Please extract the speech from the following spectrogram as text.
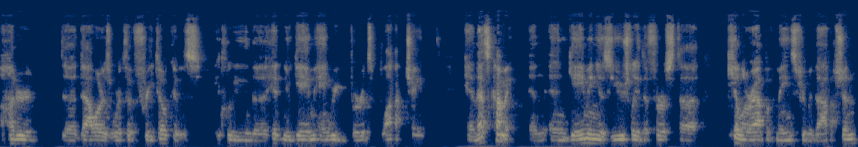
100 uh, dollars worth of free tokens, including the hit new game Angry Birds blockchain, and that's coming. And and gaming is usually the first uh, killer app of mainstream adoption.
